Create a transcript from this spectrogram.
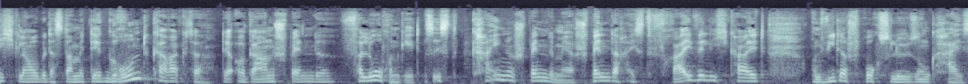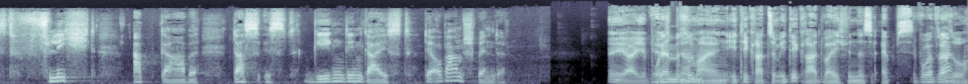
Ich glaube, dass damit der Grundcharakter der Organspende verloren geht. Es ist keine Spende mehr. Spende heißt Freiwilligkeit und Widerspruchslösung heißt Pflicht, Abgabe. Das ist gegen den Geist der Organspende. Ja, ihr bräucht ja, mal einen Ethikrat zum Ethikrat, weil ich finde, das Apps, also.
